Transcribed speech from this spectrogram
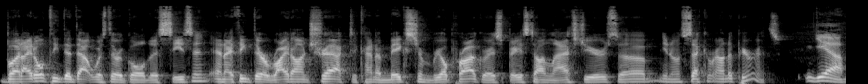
but I don't think that that was their goal this season. And I think they're right on track to kind of make some real progress based on last year's, uh, you know, second round appearance. Yeah.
